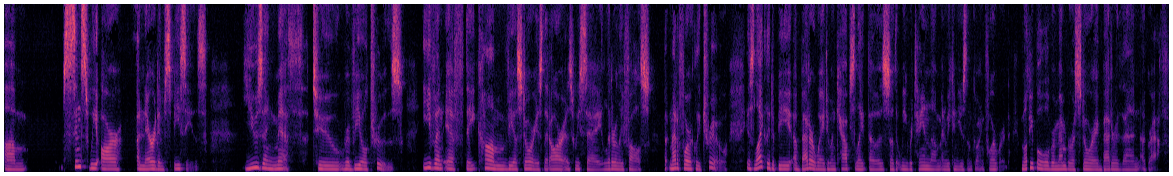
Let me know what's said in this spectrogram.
um, since we are a narrative species, using myth to reveal truths, even if they come via stories that are, as we say, literally false, but metaphorically true, is likely to be a better way to encapsulate those so that we retain them and we can use them going forward. Most people will remember a story better than a graph.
